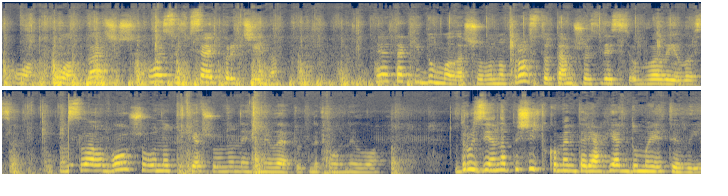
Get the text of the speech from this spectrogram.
О, о, бачиш, ось ось вся й причина. Я так і думала, що воно просто там щось десь обвалилося. Слава Богу, що воно таке, що воно не гниле, тут не погнило. Друзі, напишіть в коментарях, як думаєте ви?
